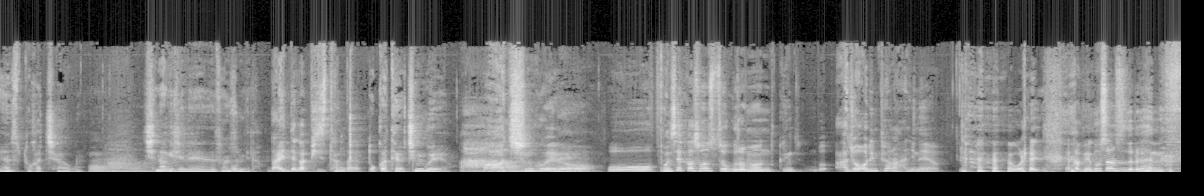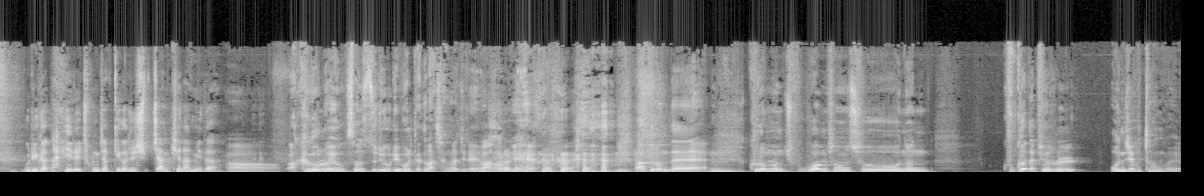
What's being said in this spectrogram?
연습도 같이 하고 어. 친하게 지내는 선수입니다. 나이대가 비슷한가요? 똑같아요. 친구예요. 아, 친구예요. 오, 폰세카 선수도 그러면 굉장히 뭐 아주 어린 편은 아니네요. 원래 약간 외국 선수들은 우리가 나이를 종잡기가 좀 쉽지 않긴 합니다. 어, 아, 그거는 외국 선수들이 우리 볼 때도 마찬가지래요. 아, 그러네요. 예. 아, 그런데 음. 그러면 조검 선수는 국가대표를 언제부터 한 거예요?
